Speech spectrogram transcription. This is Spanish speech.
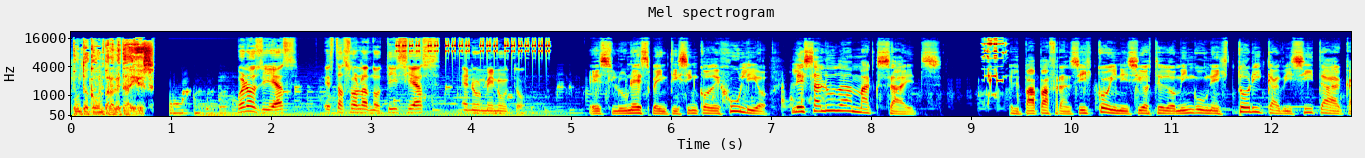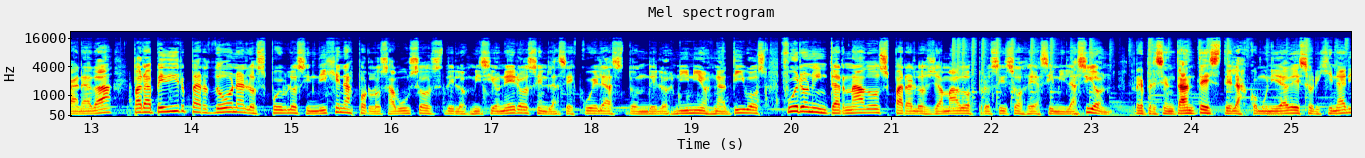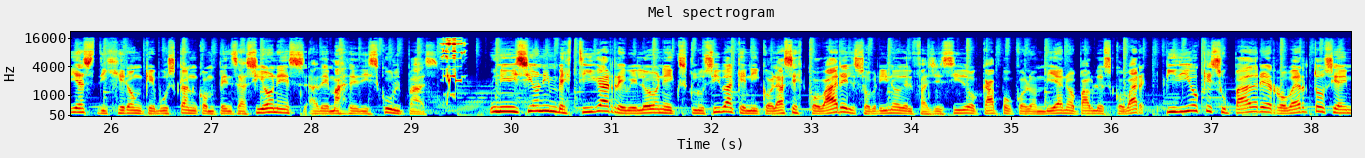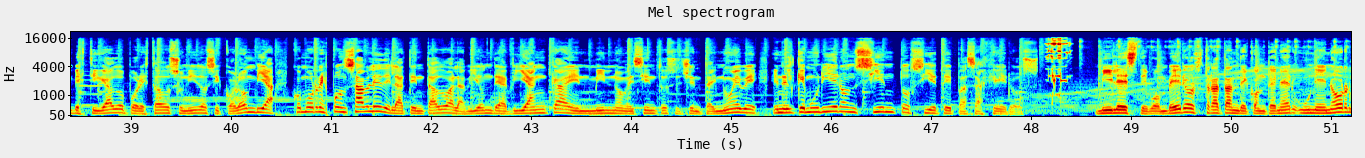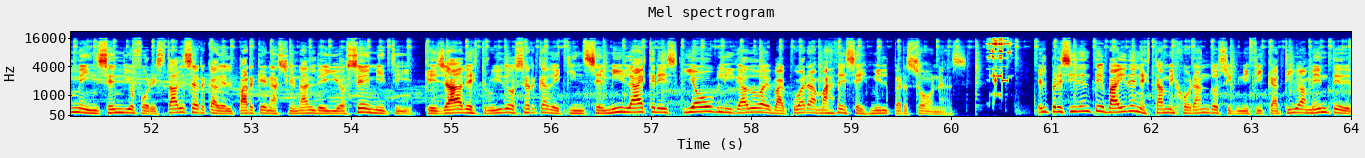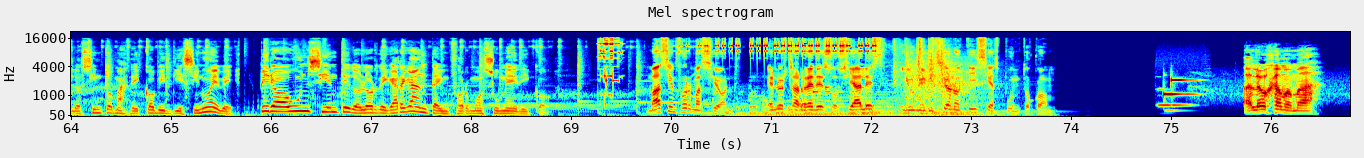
boostmobile.com para detalles. Buenos días, estas son las noticias en un minuto. Es lunes 25 de julio. Les saluda Max Sides. El Papa Francisco inició este domingo una histórica visita a Canadá para pedir perdón a los pueblos indígenas por los abusos de los misioneros en las escuelas donde los niños nativos fueron internados para los llamados procesos de asimilación. Representantes de las comunidades originarias dijeron que buscan compensaciones además de disculpas. Univisión Investiga reveló en exclusiva que Nicolás Escobar, el sobrino del fallecido capo colombiano Pablo Escobar, pidió que su padre Roberto sea investigado por Estados Unidos y Colombia como responsable del atentado al avión de Avianca en 1989, en el que murieron 107 pasajeros. Miles de bomberos tratan de contener un enorme incendio forestal cerca del Parque Nacional de Yosemite, que ya ha destruido cerca de 15.000 acres y ha obligado a evacuar a más de 6.000 personas. El presidente Biden está mejorando significativamente de los síntomas de COVID-19, pero aún siente dolor de garganta, informó su médico. Más información en nuestras redes sociales y univisionoticias.com. Aloha mamá.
